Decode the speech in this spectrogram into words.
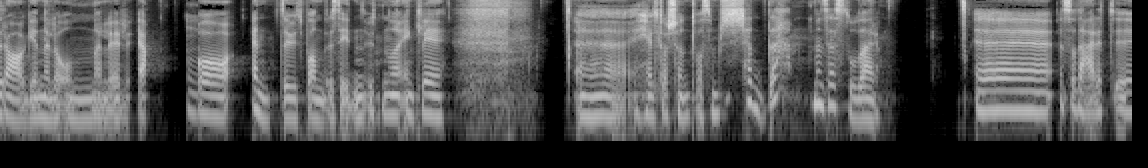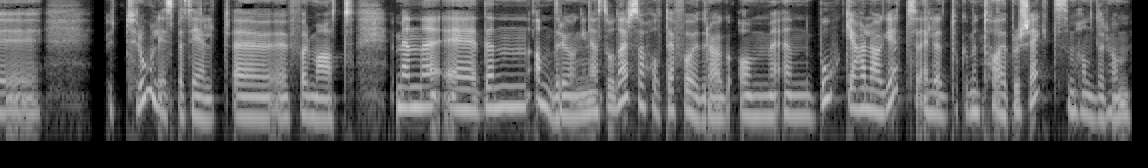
dragen eller ånden eller ja, mm. og endte ut på andre siden uten å egentlig eh, helt ha skjønt hva som skjedde mens jeg sto der. Eh, så det er et uh, utrolig spesielt eh, format. Men eh, den andre gangen jeg sto der, så holdt jeg foredrag om en bok jeg har laget, eller et dokumentarprosjekt, som handler om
